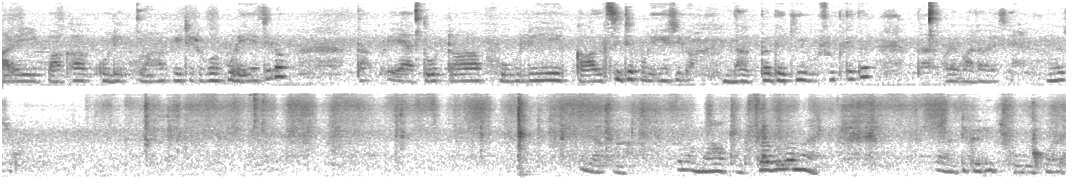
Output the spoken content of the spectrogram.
আর এই পাখা কোলে আমার পেটের উপর পড়ে গেছিল। তারপরে এতটা ফুলে কালসিটে পড়ে গেছিল। ডাক্তার দেখিয়ে ওষুধ খেতে, তারপরে ভালো হয়েছে, বুঝেছ? দেখো না কোনো মা কুর্তাগুলো নয় অ্যান্টিকারি ঝুল করে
